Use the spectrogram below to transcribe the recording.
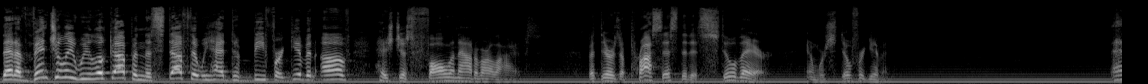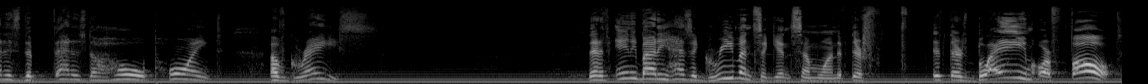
that eventually we look up and the stuff that we had to be forgiven of has just fallen out of our lives. But there is a process that is still there and we're still forgiven. That is the, that is the whole point of grace. That if anybody has a grievance against someone, if there's, if there's blame or fault,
